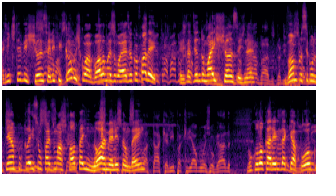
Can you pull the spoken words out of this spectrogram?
A gente teve chance ali, ficamos com a bola, mas o Goiás é o que eu falei. Ele está tendo mais chances, né? Vamos para o segundo tempo. O Cleison faz uma falta enorme ali também. Vou colocar ele daqui a pouco.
